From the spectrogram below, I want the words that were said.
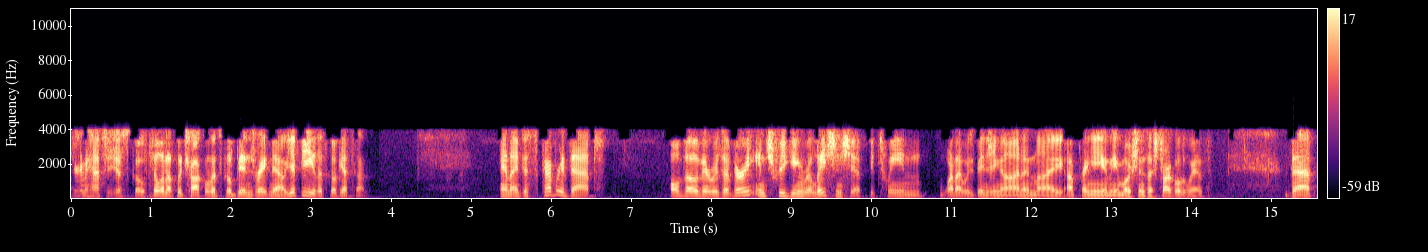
you're going to have to just go fill it up with chocolate. Let's go binge right now. Yippee, let's go get some. And I discovered that although there was a very intriguing relationship between what I was binging on and my upbringing and the emotions I struggled with, that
